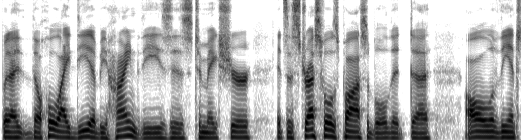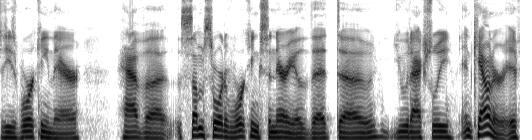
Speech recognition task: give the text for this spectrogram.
But I, the whole idea behind these is to make sure it's as stressful as possible that uh, all of the entities working there have uh, some sort of working scenario that uh, you would actually encounter if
